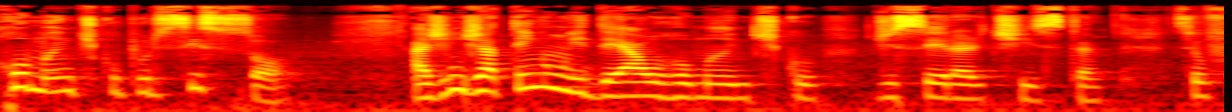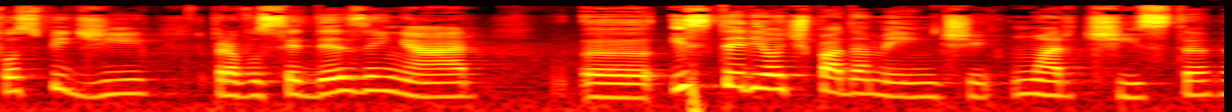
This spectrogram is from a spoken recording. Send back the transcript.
romântico por si só. A gente já tem um ideal romântico de ser artista. Se eu fosse pedir para você desenhar uh, estereotipadamente um artista,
